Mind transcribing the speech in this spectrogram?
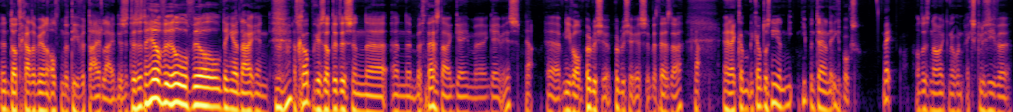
En dat gaat er weer een alternatieve tijdlijn. Dus er zitten heel veel, heel veel dingen daarin. Mhm. Het grappige is dat dit dus een, eh, een eh, Bethesda game, eh, game is. Ja. In ieder geval een publisher. Publisher is Bethesda. Ja. En hij kan, ik kan dus niet, niet, niet meteen aan de Xbox. Nee. Want het is nou nog een exclusieve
